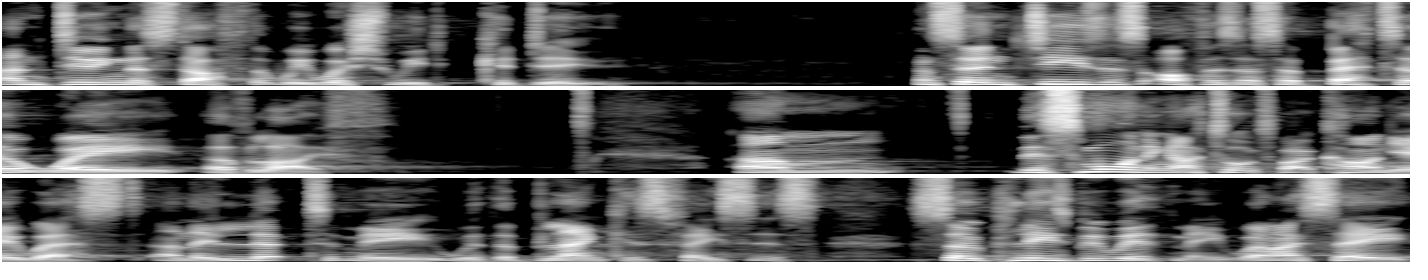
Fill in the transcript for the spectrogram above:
and doing the stuff that we wish we could do. And so Jesus offers us a better way of life. Um, this morning I talked about Kanye West, and they looked at me with the blankest faces. So please be with me when I say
